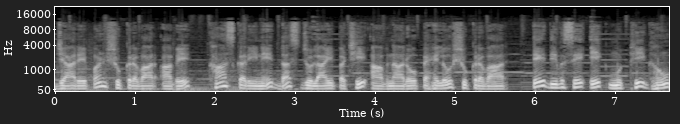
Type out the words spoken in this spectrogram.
જ્યારે પણ શુક્રવાર આવે ખાસ કરીને દસ જુલાઈ પછી આવનારો પહેલો શુક્રવાર, તે દિવસે એક મુઠ્ઠી ઘઉં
